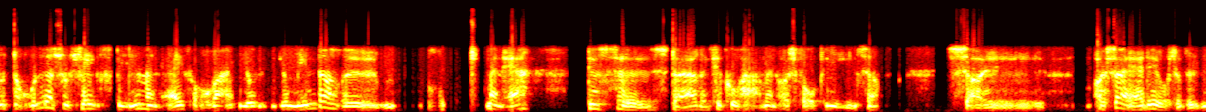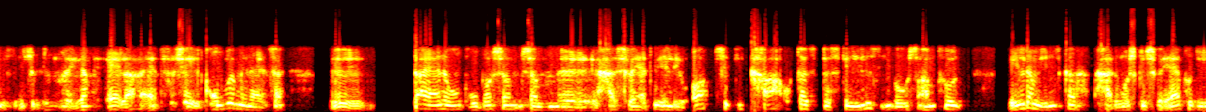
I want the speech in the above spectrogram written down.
jo dårligere socialt stille man er i forvejen, jo, jo mindre øh, man er, des øh, større risiko har man også for at blive ensom. Så, øh, og så er det jo selvfølgelig, selvfølgelig ikke alder af en social gruppe, men altså, øh, der er nogle grupper, som, som øh, har svært ved at leve op til de krav, der, der stilles i vores samfund. Ældre mennesker har det måske sværere på de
